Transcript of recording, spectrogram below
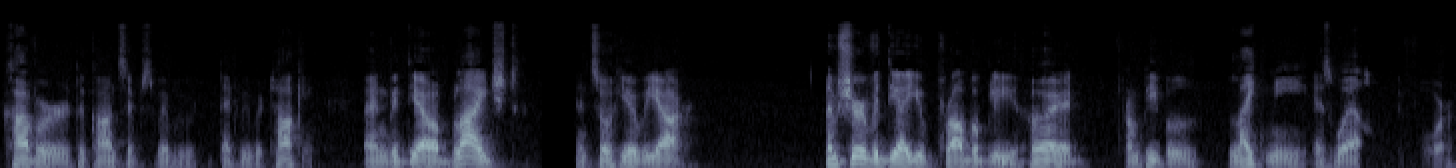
cover the concepts we were, that we were talking. And Vidya obliged, and so here we are. I'm sure, Vidya, you probably heard from people like me as well before.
